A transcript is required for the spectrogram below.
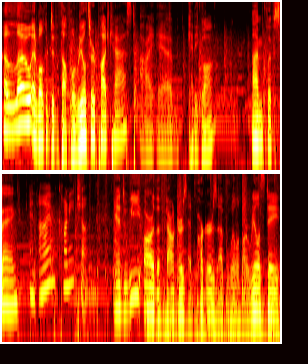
Hello and welcome to the Thoughtful Realtor podcast. I am Kenny Gong, I'm Cliff Tsang. And I'm Connie Chung. and we are the founders and partners of Willamar Real Estate.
